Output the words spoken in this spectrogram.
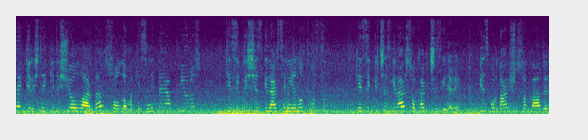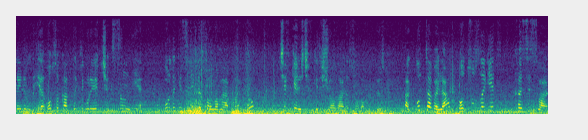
Tek geliş, tek gidiş yollarda sollama kesinlikle yapmıyoruz. Kesikli çizgiler seni yanıltmasın. Kesikli çizgiler sokak çizgileri. Biz buradan şu sokağa dönelim diye, o sokaktaki buraya çıksın diye. Burada kesinlikle sollama yapmak yok. Çift geliş, çift gidiş yollarda sollama yapıyoruz. Bak bu tabela 30'da git, kasis var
